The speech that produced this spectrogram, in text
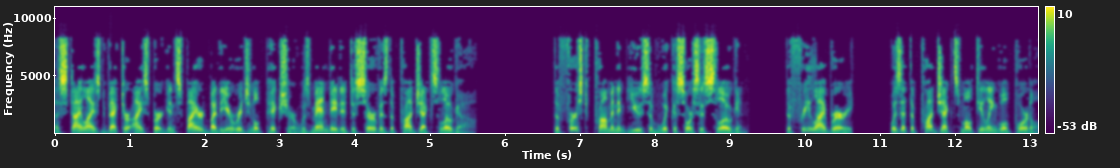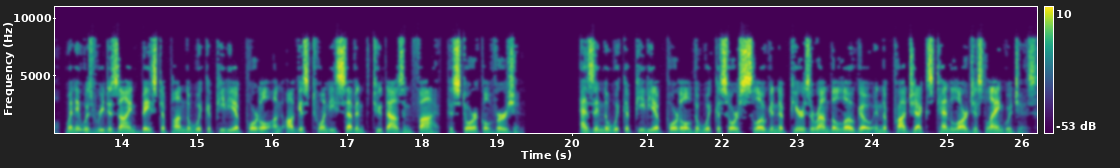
a stylized vector iceberg inspired by the original picture was mandated to serve as the project's logo. The first prominent use of Wikisource's slogan—the Free Library, was at the project's multilingual portal, when it was redesigned based upon the Wikipedia portal on August 27, 2005, historical version. As in the Wikipedia portal the Wikisource slogan appears around the logo in the project's 10 largest languages.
